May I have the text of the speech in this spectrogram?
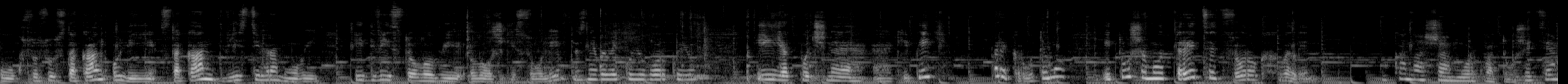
уксусу, стакан олії, стакан 200 грамовий і 2 столові ложки солі з невеликою горкою. І як почне е, кипіти, перекрутимо і тушимо 30-40 хвилин. Поки наша морква тушиться,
